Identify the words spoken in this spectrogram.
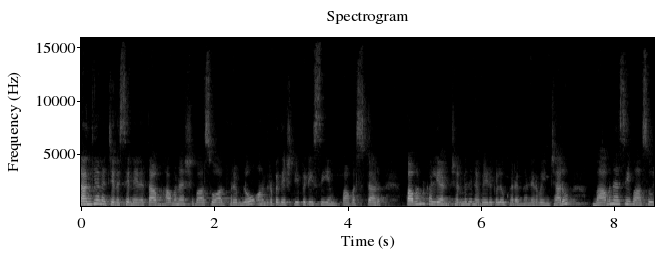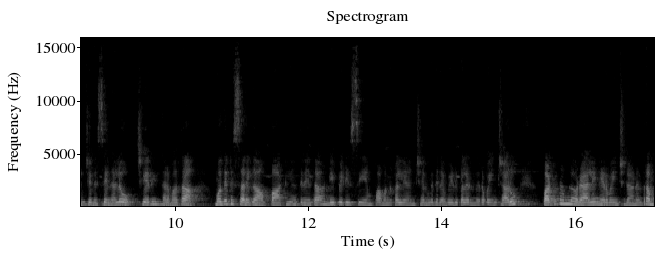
నంద్యాల జనసేన నేత భావన శివాసు ఆధ్వర్యంలో Andhra Pradesh deputy CM power star Pawan Kalyan జన్మదిన వేడుకలు ఘనంగా నిర్వహించారు. భావన వాసు జనసేనలో చేరిన తర్వాత మొదటిసారిగా పార్టీ అధినేత డిప్యూటీ సీఎం పవన్ కళ్యాణ్ జన్మదిన వేడుకలను నిర్వహించారు. పట్టణంలో ర్యాలీ నిర్వహించిన అనంతరం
